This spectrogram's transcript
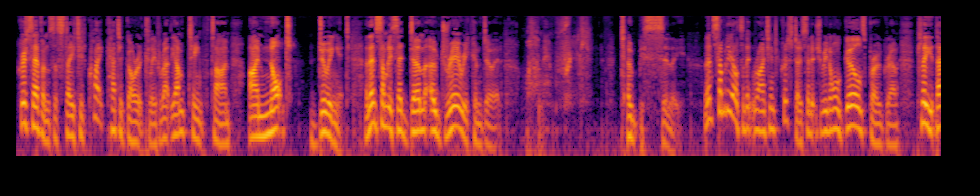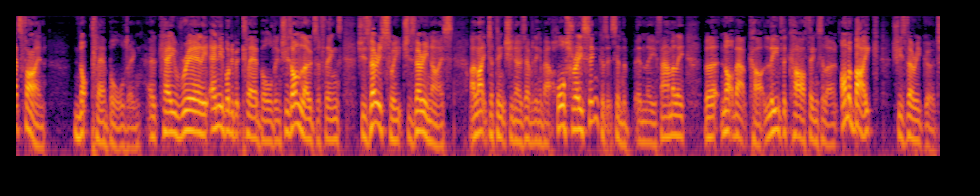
Chris Evans has stated quite categorically for about the umpteenth time, I'm not doing it. And then somebody said Dermot O'Dreary can do it. Well, I mean, really, don't be silly. And then somebody else, I think, writing to Christo, said it should be an all-girls programme. Please, that's fine not Clare Balding. Okay, really, anybody but Clare Balding. She's on loads of things. She's very sweet. She's very nice. I like to think she knows everything about horse racing because it's in the in the family, but not about car. Leave the car things alone. On a bike, she's very good.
